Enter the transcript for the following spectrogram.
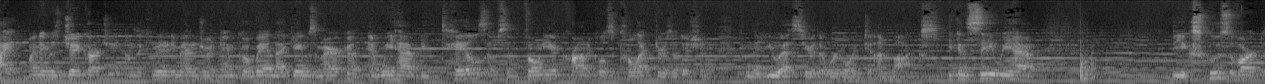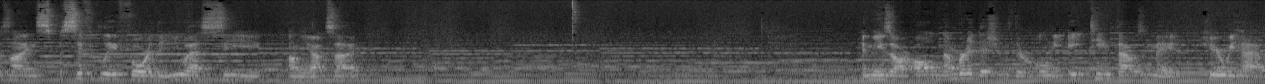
my name is Jake Kartje. I'm the community manager at Namco Bandai Games America, and we have the Tales of Symphonia Chronicles Collector's Edition from the US here that we're going to unbox. You can see we have the exclusive art designed specifically for the US CE on the outside. And these are all numbered editions. There were only 18,000 made. Here we have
